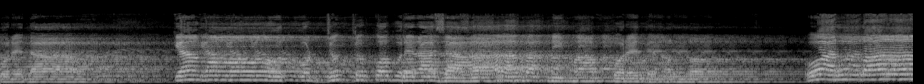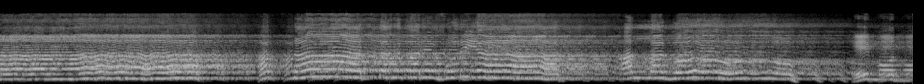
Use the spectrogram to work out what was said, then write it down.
করে দাও। কেমন পর্যন্ত কবরের আজাব আপনি মাফ করে দেন আল্লাহ। ও আল্লাহ, আপনার দরবারে ফরিয়াদ। আল্লাহ গো, এই মধ্য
